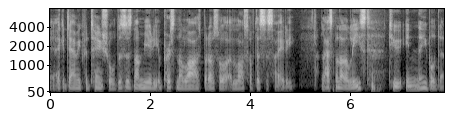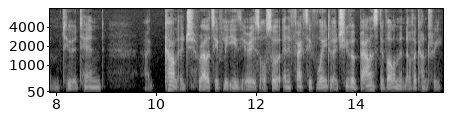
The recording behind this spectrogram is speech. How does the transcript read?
academic potential. This is not merely a personal loss, but also a loss of the society. Last but not least, to enable them to attend uh, college relatively easier is also an effective way to achieve a balanced development of a country.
